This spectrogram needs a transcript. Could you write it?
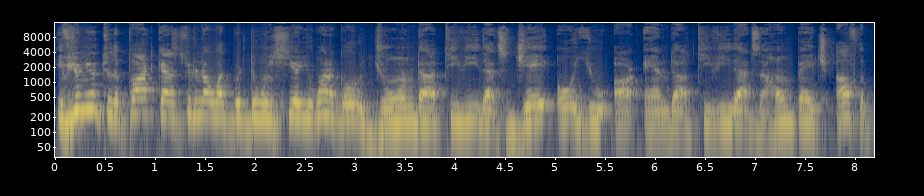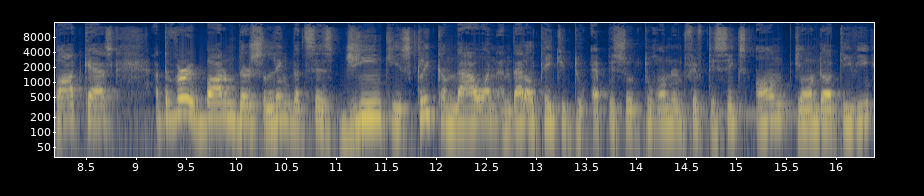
if you're new to the podcast, you don't know what we're doing here, you want to go to journ.tv. That's J O U R N.tv. That's the homepage of the podcast. At the very bottom, there's a link that says Gene Keys. Click on that one, and that'll take you to episode 256 on journ.tv.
